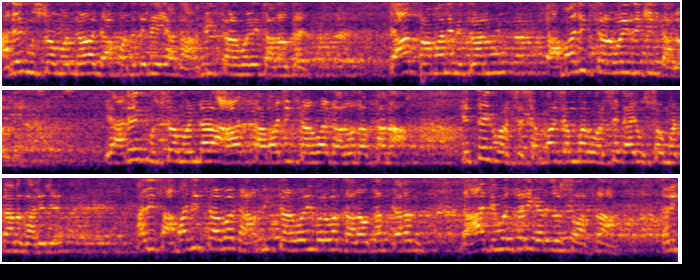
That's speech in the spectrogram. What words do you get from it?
अनेक उत्सव मंडळं ज्या पद्धतीने या धार्मिक चळवळी चालवत आहेत त्याचप्रमाणे मित्रांनो सामाजिक चळवळी देखील चालवत आहेत हे अनेक उत्सव मंडळ आज सामाजिक चळवळ चालवत असताना कित्येक वर्ष शंभर शंभर वर्ष काही उत्सव मंडळानं झालेली आहेत. आणि सामाजिक चळवळ धार्मिक चळवळीबरोबर चालवतात कारण दहा दिवस जरी गणेशोत्सव असला तरी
